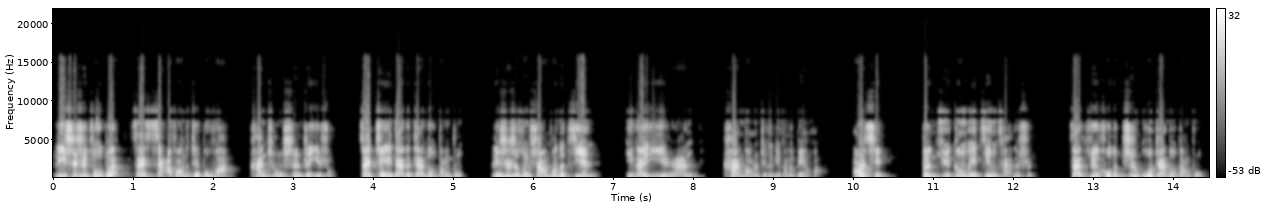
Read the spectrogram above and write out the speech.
李世石九段在下方的这步挖堪称神之一手。在这一代的战斗当中，李世石从上方的尖应该已然看到了这个地方的变化，而且本局更为精彩的是，在最后的鹧鸪战斗当中，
